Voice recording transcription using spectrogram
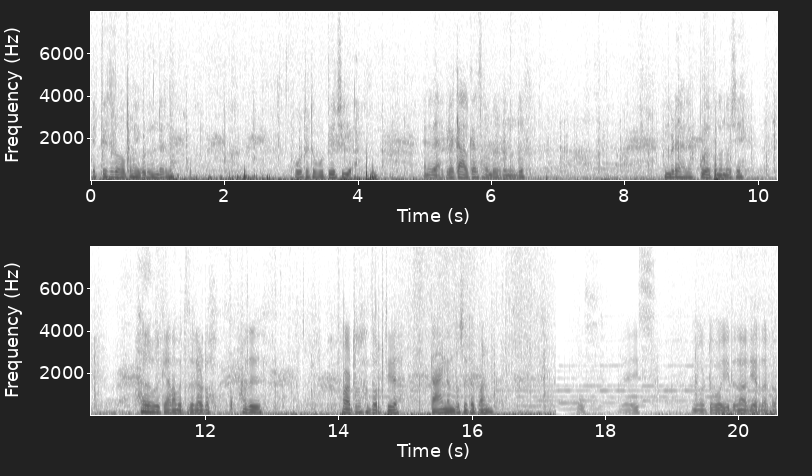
കെട്ടിയിട്ട് ഓപ്പൺ ആയി കൊടുക്കണ്ടായിരുന്നു പൂട്ടിട്ട് പൂട്ടി വെച്ചില്ല എന്റെ ബാക്കിലൊക്കെ ആൾക്കാർ സൗണ്ട് കേൾക്കുന്നുണ്ട്. ഇവിടെ അലപ്പ് വെക്കുന്നുണ്ട് പക്ഷേ അത് നമുക്ക് കയറാൻ പറ്റത്തില്ല കേട്ടോ. അത് വാട്ടർ അതോറിറ്റിയുടെ ടാങ്ക് എന്തോ സെറ്റപ്പാണ് ഇങ്ങോട്ട് പോയി ഇരുന്നാൽ മതിയായിരുന്നു കേട്ടോ.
